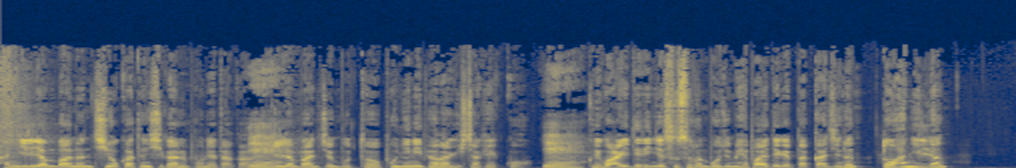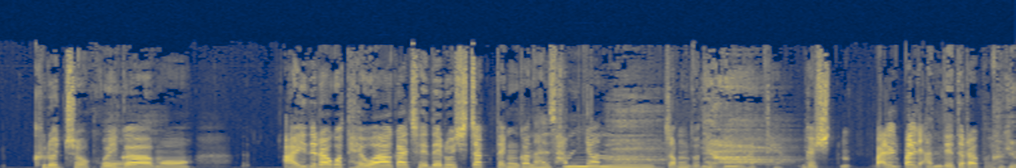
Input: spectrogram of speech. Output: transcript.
한 1년 반은 지옥 같은 시간을 보내다가 예. 1년 반쯤부터 본인이 변하기 시작했고. 예. 그리고 아이들이 이제 스스로 뭐 좀 해봐야 되겠다까지는 또 한 1년? 그렇죠. 그러니까 어. 뭐 아이들하고 대화가 제대로 시작된 건 한 3년 아, 정도 됐던 야. 것 같아요. 그러니까 빨리빨리 안 되더라고요. 그게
